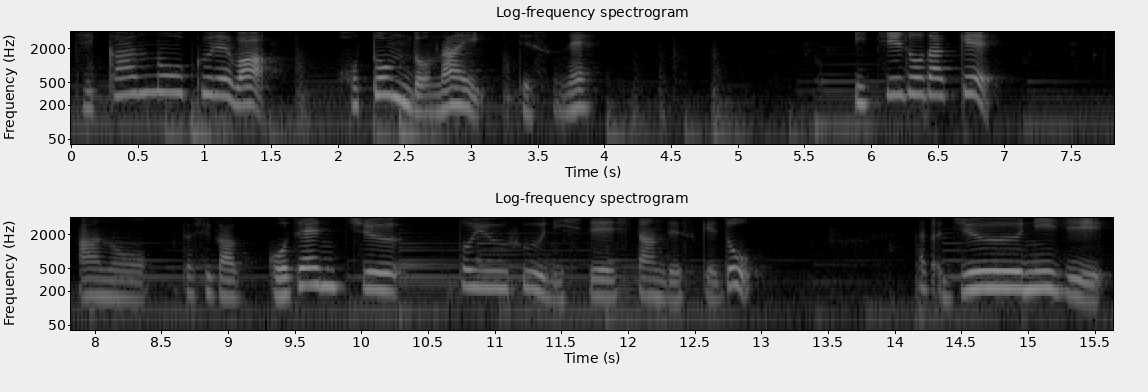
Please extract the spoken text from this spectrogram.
時間の遅れはほとんどないですね一度だけあの私が午前中というふうに指定したんですけどなんか12時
